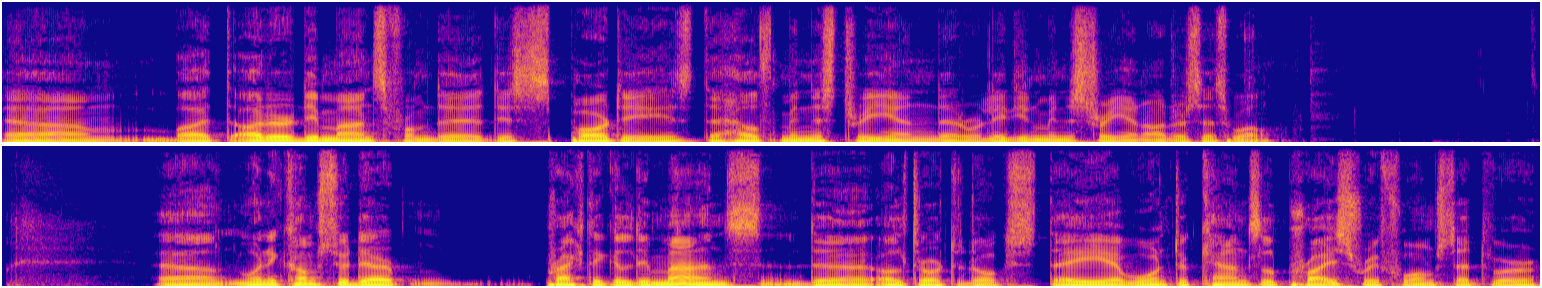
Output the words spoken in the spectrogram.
Um, but other demands from the this party is the health ministry and the religion ministry and others as well. Um, when it comes to their practical demands, the ultra orthodox they uh, want to cancel price reforms that were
